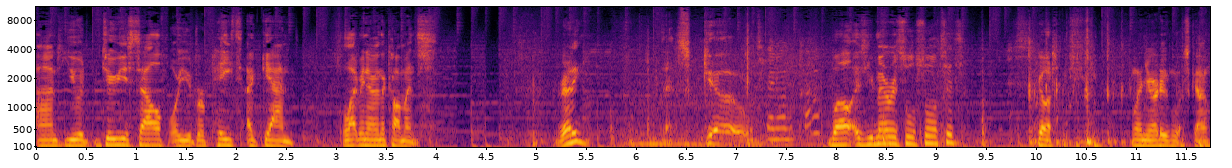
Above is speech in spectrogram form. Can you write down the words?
and you would do yourself or you'd repeat again. Let me know in the comments. Ready? Let's go. Turn on the car. Well, is your mirrors all sorted? Good. When you're ready, let's go.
